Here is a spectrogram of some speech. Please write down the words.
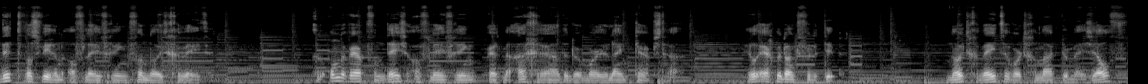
Dit was weer een aflevering van Nooit Geweten. Een onderwerp van deze aflevering werd me aangeraden door Marjolein Terpstra. Heel erg bedankt voor de tip. Nooit Geweten wordt gemaakt door mijzelf,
